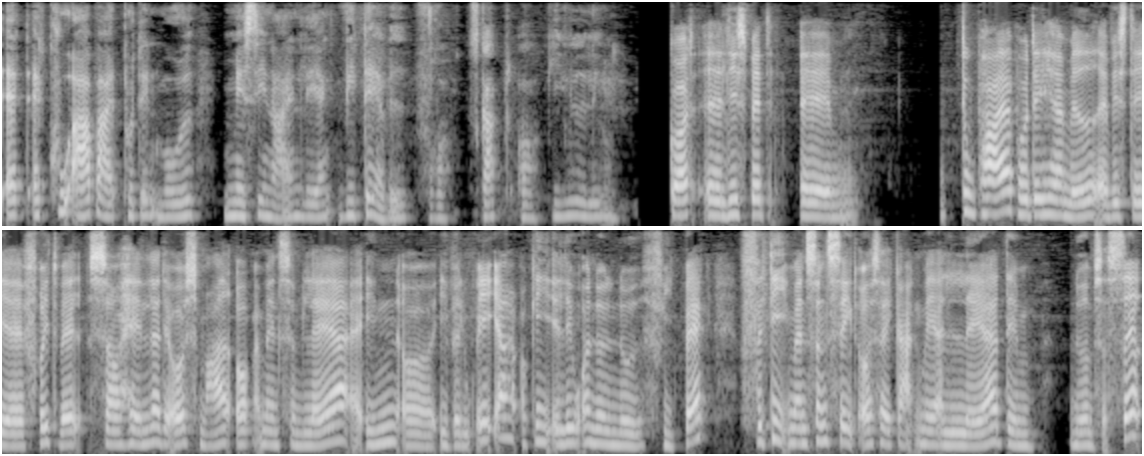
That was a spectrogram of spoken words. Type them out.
at, at kunne arbejde på den måde med sin egen læring, vi derved får skabt og givet eleven. Godt, uh, Lisbeth. Du peger på det her med, at hvis det er frit valg, så handler det også meget om, at man som lærer er inde og evaluere og give eleverne noget feedback, fordi man sådan set også er i gang med at lære dem noget om sig selv,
